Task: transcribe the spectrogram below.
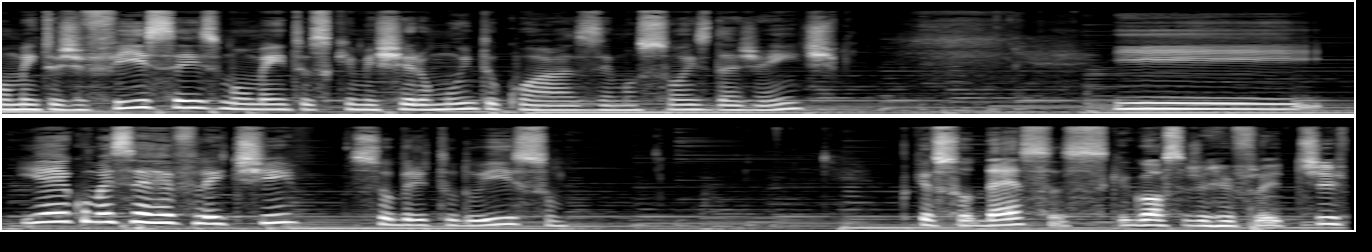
Momentos difíceis, momentos que mexeram muito com as emoções da gente. E, e aí eu comecei a refletir sobre tudo isso, porque eu sou dessas que gosto de refletir.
